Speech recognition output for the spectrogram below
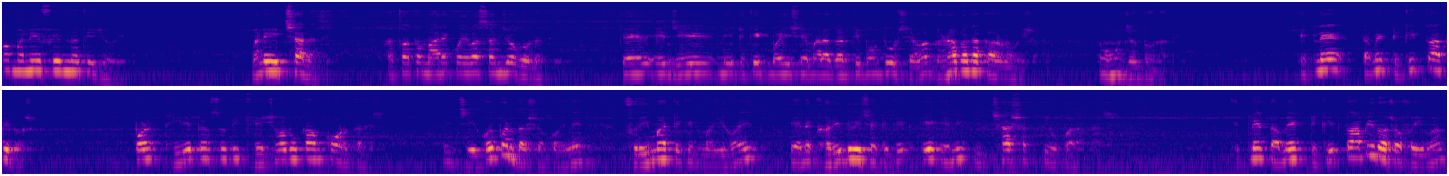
પણ મને એ ફિલ્મ નથી જોવી મને ઈચ્છા નથી. અથવા તો મારે કોઈ એવા સંજોગો નથી કે એ જેની ટિકિટ મળી છે મારા ઘરથી બહુ દૂર છે. આવા ઘણા બધા કારણો હોઈ શકે, તો હું જતો નથી. એટલે તમે ટિકિટ તો આપી દો છો, પણ થિયેટર સુધી ખેંચવાનું કામ કોણ કરે છે? એ જે કોઈ પણ દર્શક હોય, એને ફ્રીમાં ટિકિટ મળી હોય કે એને ખરીદવી છે ટિકિટ, એ એની ઈચ્છા શક્તિ ઉપર આધાર છે. એટલે તમે ટિકિટ તો આપી દો છો ફ્રીમાં,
